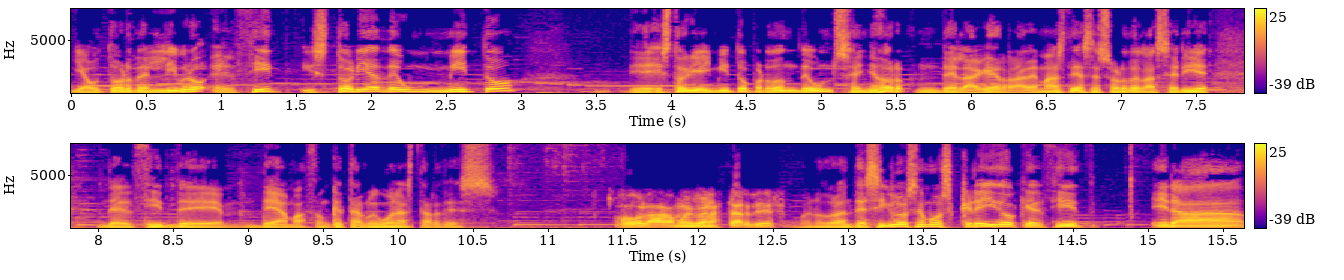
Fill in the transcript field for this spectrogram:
y autor del libro El Cid, historia de un mito eh, historia y mito, perdón, de un señor de la guerra, además de asesor de la serie del Cid de, de Amazon. ¿Qué tal? Muy buenas tardes. Hola, muy buenas tardes. Bueno, durante siglos hemos creído que el Cid era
